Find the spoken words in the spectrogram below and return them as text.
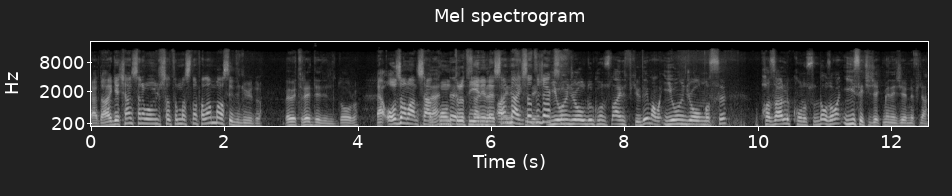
Ya daha geçen sene bu oyuncu satılmasına falan bahsediliyordu. evet reddedildi doğru. Ya o zaman sen Ben de kontratı seninle yenilesen aynı belki fikirdeyim. satacaksın. İyi oyuncu olduğu konusunda aynı fikirdeyim ama iyi oyuncu olması pazarlık konusunda o zaman iyi seçecek menajerini falan.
